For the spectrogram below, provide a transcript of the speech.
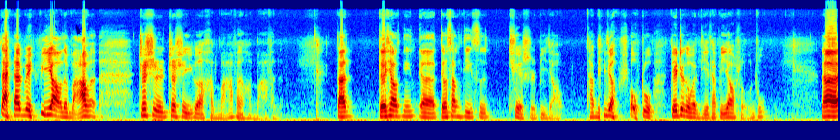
带来没必要的麻烦，这是这是一个很麻烦很麻烦的。但德肖尼呃德桑蒂斯确实比较，他比较守住对这个问题，他比较守得住。那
